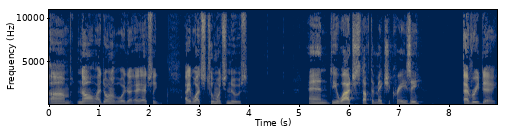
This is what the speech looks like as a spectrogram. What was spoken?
Um, no, I don't avoid. I, I actually, I watch too much news And do you watch stuff that makes you crazy? every day.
